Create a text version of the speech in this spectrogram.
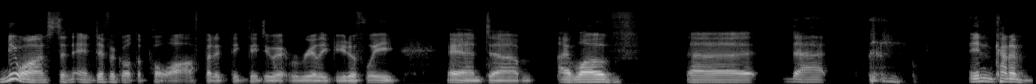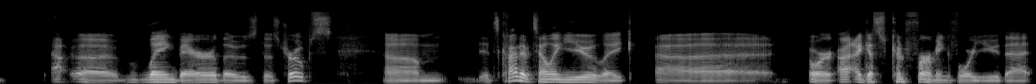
nuanced and, and difficult to pull off but i think they do it really beautifully. And um, i love uh, that in kind of uh, laying bare those those tropes um it's kind of telling you like uh or I guess confirming for you that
